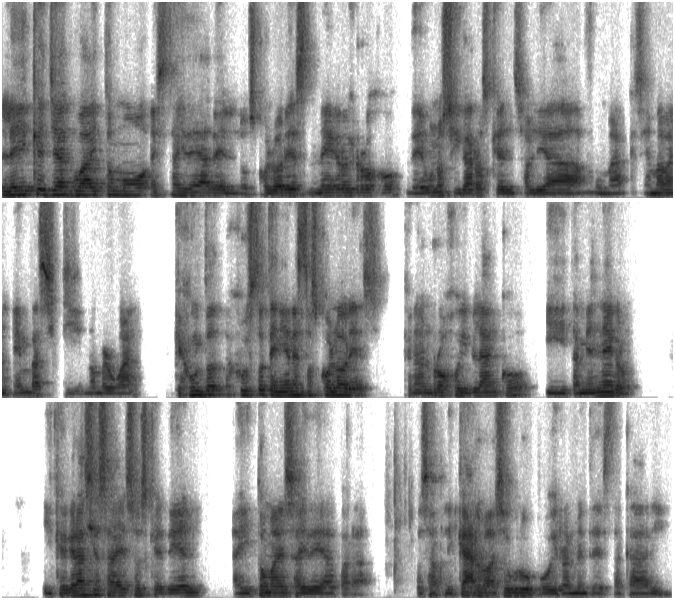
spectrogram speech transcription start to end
Leí que Jack White tomó esta idea de los colores negro y rojo de unos cigarros que él solía fumar, que se llamaban Embassy Number One, que junto, justo tenían estos colores, que eran rojo y blanco y también negro. Y que gracias a eso es que de él ahí toma esa idea para pues, aplicarlo a su grupo y realmente destacar y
